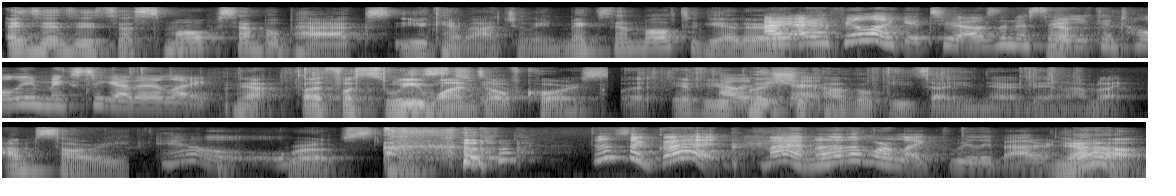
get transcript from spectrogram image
And since it's a small sample packs, you can actually mix them all together. I, I feel like it too. I was gonna say Yeah. you can totally mix together like yeah, but for sweet ones, two. of course. But if you put be good. Chicago pizza in there, then I'm like, I'm sorry, ew. gross. Those are good. Man, none of them were like really bad or anything. yeah,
